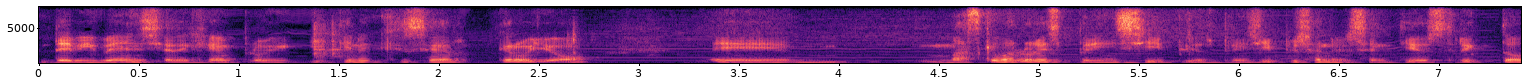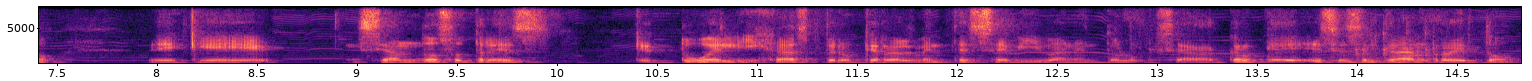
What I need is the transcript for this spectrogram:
de vivencia, de ejemplo. Y, tiene que ser, creo yo, eh, más que valores, principios, principios en el sentido estricto de que sean dos o tres que tú elijas, pero que realmente se vivan en todo lo que se haga. Creo que ese es el gran reto,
